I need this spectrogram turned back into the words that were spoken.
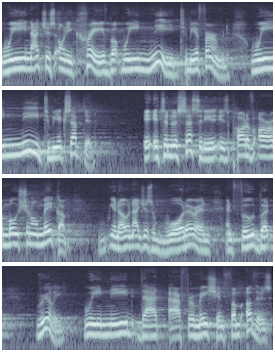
we not just only crave, but we need to be affirmed. We need to be accepted. It's a necessity, it's part of our emotional makeup. You know, not just water and, and food, but really, we need that affirmation from others,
